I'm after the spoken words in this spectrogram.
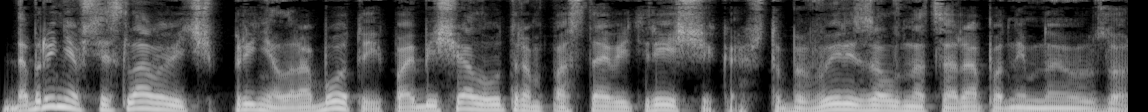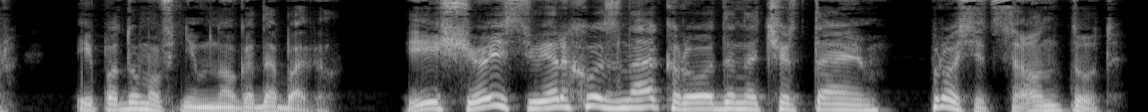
Добрыня Всеславович принял работу и пообещал утром поставить резчика, чтобы вырезал нацарапанный мной узор. И, подумав немного, добавил. «Еще и сверху знак рода начертаем. Просится он тут».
